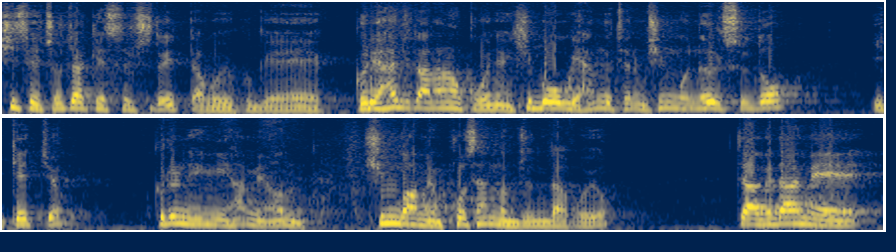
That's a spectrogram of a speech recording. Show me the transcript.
시세 조작했을 수도 있다고요, 그게. 그래 하지도 않아놓고 그냥 15억에 한 것처럼 신고 넣을 수도 있겠죠? 그런 행위 하면, 신고하면 포상금 준다고요? 자, 그 다음에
